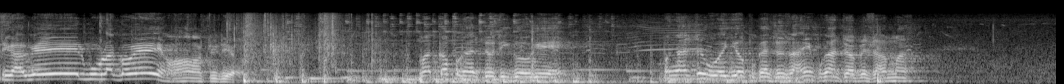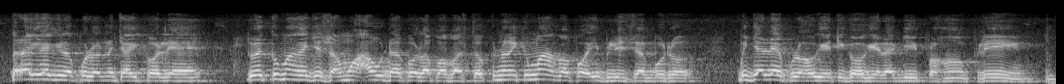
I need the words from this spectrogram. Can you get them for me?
Tiga hari ilmu belakang eh. Ha, tu dia. Maka pengasuh tiga orang. Pengasuh wajah, pengasuh saya, pengasuh apa sama. Terakhir lagi lah pulau nak cari kolej. Tuan kemar raja sama auda kau lapar batu. Kena kemar bapa iblis dan buruk. Berjalan pula orang tiga orang lagi. Peling.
